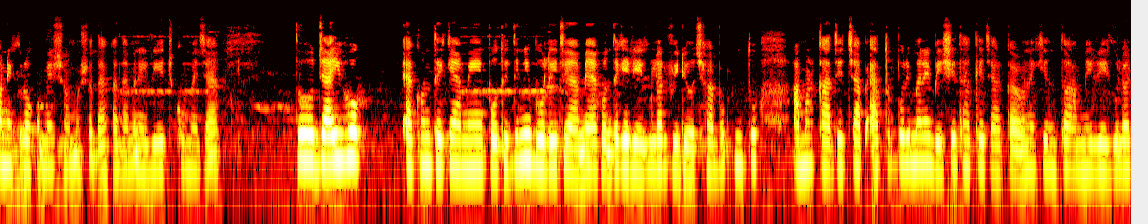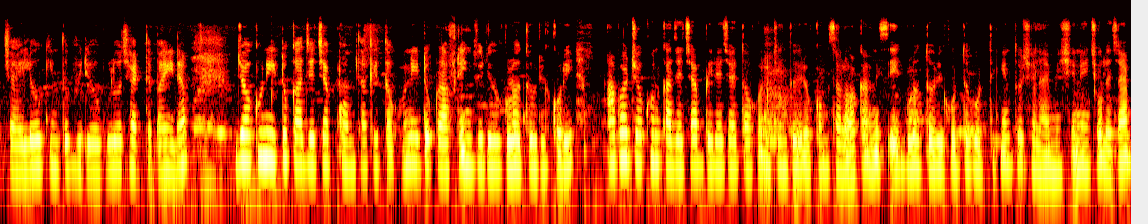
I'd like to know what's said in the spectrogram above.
অনেক রকমের সমস্যা দেখা দেয় মানে রিচ কমে যায়। তো যাই হোক এখন থেকে আমি প্রতিদিনই বলি যে আমি এখন থেকে রেগুলার ভিডিও ছাড়বো। কিন্তু আমার কাজের চাপ এত পরিমাণে বেশি থাকে যার কারণে কিন্তু আমি রেগুলার চাইলেও কিন্তু ভিডিওগুলো ছাড়তে পারি না। যখনই একটু কাজের চাপ কম থাকে তখনই একটু ক্রাফটিং ভিডিওগুলো তৈরি করি। আবার যখন কাজের চাপ বেড়ে যায় তখন কিন্তু এরকম সালোয়ার কামিজ এগুলো তৈরি করতে করতে কিন্তু সেলাই মেশিনেই চলে যায়।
